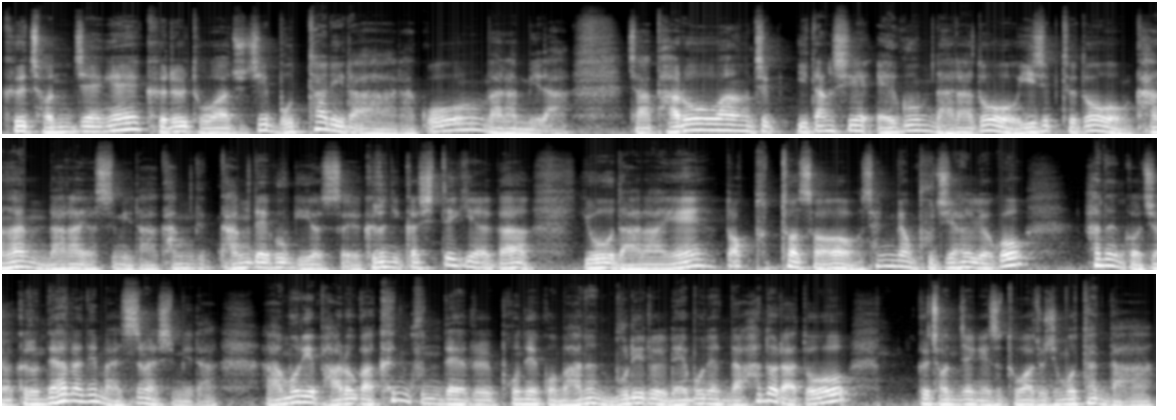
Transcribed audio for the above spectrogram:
그 전쟁에 그를 도와주지 못하리라라고 말합니다. 자, 바로 왕 즉 이 당시에 애굽 나라도 이집트도 강한 나라였습니다. 강, 대국이었어요 그러니까 시드기야가 요 나라에 떡 붙어서 생명 부지하려고 하는 거죠. 그런데 하나님 말씀하십니다. 아무리 바로가 큰 군대를 보내고 많은 무리를 내보낸다 하더라도 그 전쟁에서 도와주지 못한다.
